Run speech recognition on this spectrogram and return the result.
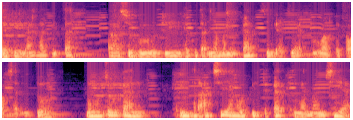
dia kehilangan habitat, uh, suhu di habitatnya meningkat sehingga dia keluar ke kawasan itu, memunculkan interaksi yang lebih dekat dengan manusia.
